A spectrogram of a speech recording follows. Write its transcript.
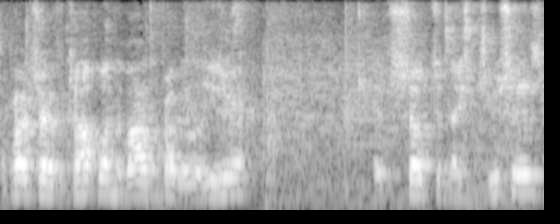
I'll probably start with the top one, the bottom one probably a little easier. It's soaked in nice juices.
